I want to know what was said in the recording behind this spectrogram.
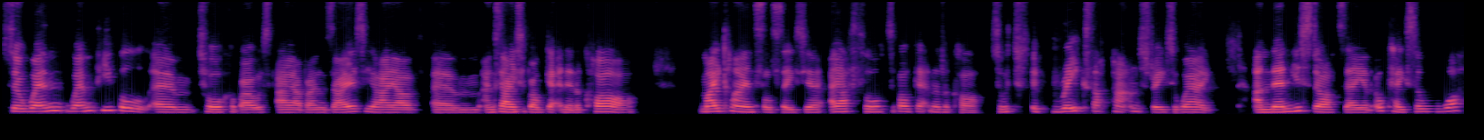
So when when people um, talk about I have anxiety, I have um, anxiety about getting in a car, my clients will say to you, I have thoughts about getting in a car. So it, it breaks that pattern straight away. And then you start saying, okay, so what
